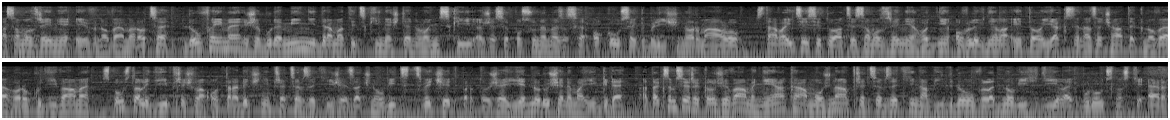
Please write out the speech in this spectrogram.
a samozřejmě i v novém roce. Doufejme, že bude méně dramatický než ten loňský a že se posuneme zase o kousek blíž normálu. Stávající situace samozřejmě hodně ovlivnila i to, jak se na začátek nového roku díváme. Spousta lidí přišla o tradiční předsevzetí, že začnou víc cvičit, protože jednoduše nemají kde. A tak jsem si řekl, že vám nějaká možná předsevzetí nabídnu v lednových dílech budoucnosti R.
